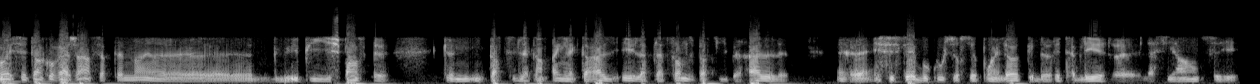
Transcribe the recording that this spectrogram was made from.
oui, c'est encourageant, certainement. Euh, et puis, je pense que qu'une partie de la campagne électorale et la plateforme du Parti libéral euh, insistait beaucoup sur ce point-là, que de rétablir euh, la science et,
